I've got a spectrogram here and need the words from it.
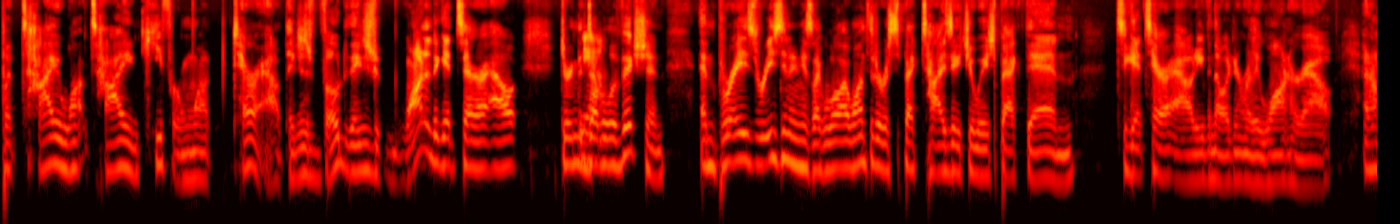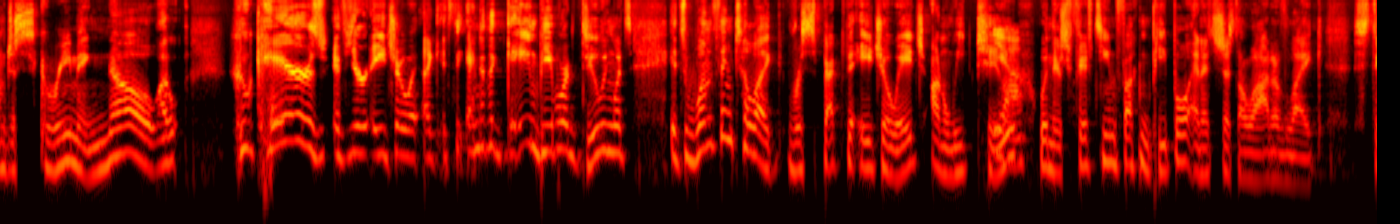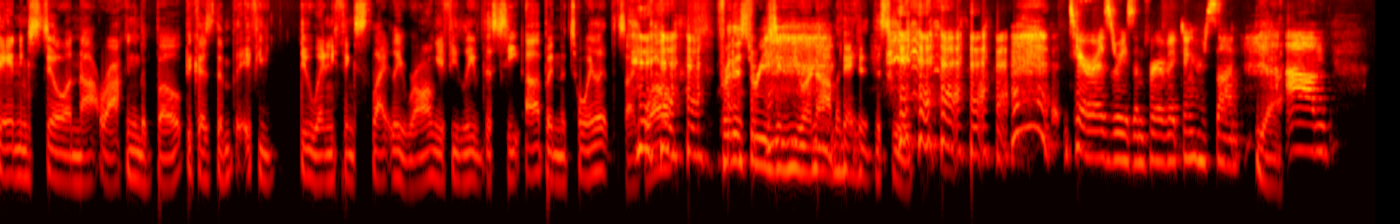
But Ty want Ty and Kiefer want Tara out. They just voted. They just wanted to get Tara out during the Yeah. double eviction. And Bray's reasoning is like, well, I wanted to respect Ty's HOH back then to get Tara out, even though I didn't really want her out. And I'm just screaming, no. I- who cares if you're HOH? Like, it's the end of the game. People are doing what's. It's one thing to like respect the HOH on week two Yeah. when there's 15 fucking people and it's just a lot of like standing still and not rocking the boat because the if you do anything slightly wrong, if you leave the seat up in the toilet, it's like, well, for this reason, you are nominated this week. Tara's reason for evicting her son. Yeah. Um,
